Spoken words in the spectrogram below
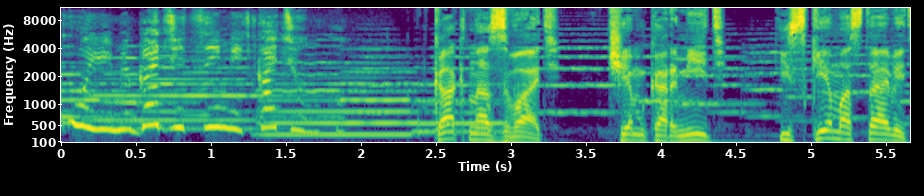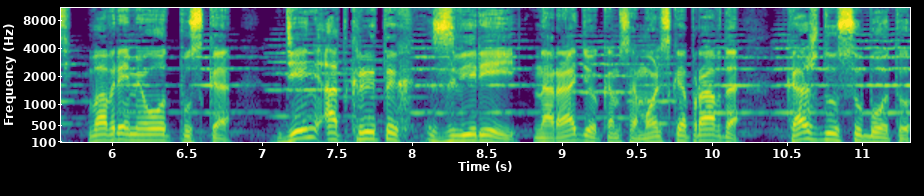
какое имя годится иметь котенку? Как назвать, чем кормить и с кем оставить во время отпуска – День открытых зверей на радио «Комсомольская правда». Каждую субботу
